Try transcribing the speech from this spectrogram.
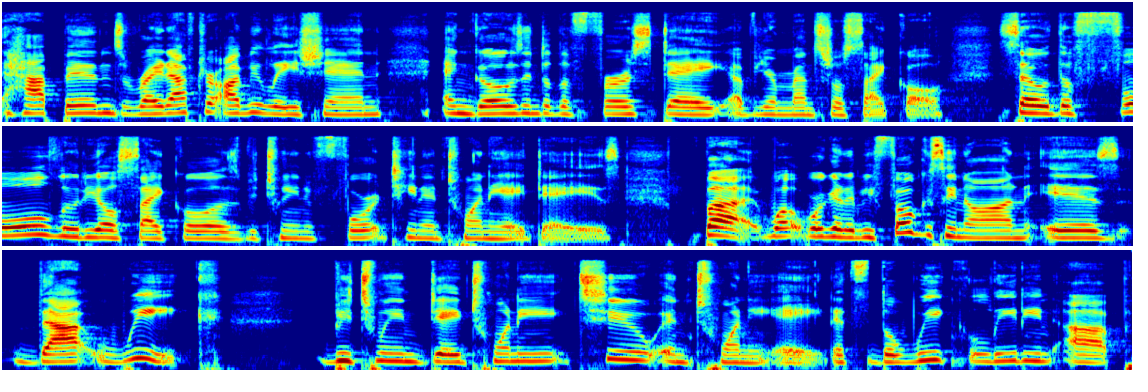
happens right after ovulation and goes into the first day of your menstrual cycle. So the full luteal cycle is between 14 and 28 days. But what we're going to be focusing on is that week between day 22 and 28. It's the week leading up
